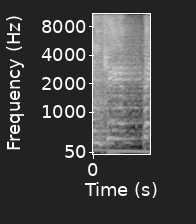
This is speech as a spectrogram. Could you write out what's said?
And keep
